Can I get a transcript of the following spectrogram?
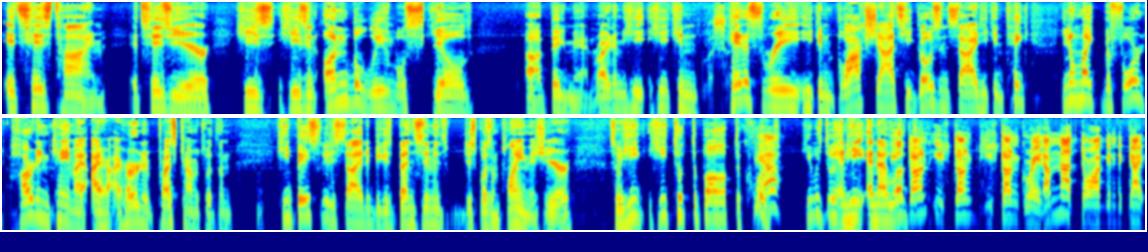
It's his time. It's his year. He's he's an unbelievable skilled uh, big man, right? I mean, he he can Listen. hit a three. He can block shots. He goes inside. He can take. You know, Mike. Before Harden came, I I I heard in a press conference with him. He basically decided because Ben Simmons just wasn't playing this year, so he he took the ball up the court. Yeah. He was doing, and he and I love. done. He's done. He's done great. I'm not dogging the guy,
